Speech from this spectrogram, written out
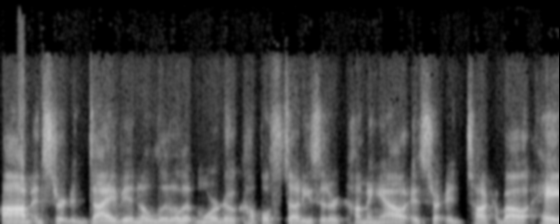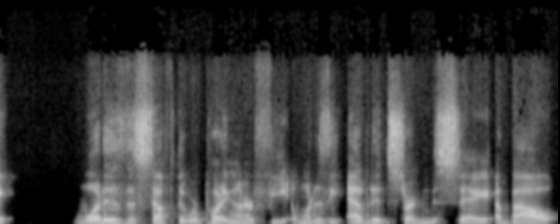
um, and start to dive in a little bit more to a couple studies that are coming out and start to talk about, hey, what is the stuff that we're putting on our feet, and what is the evidence starting to say about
